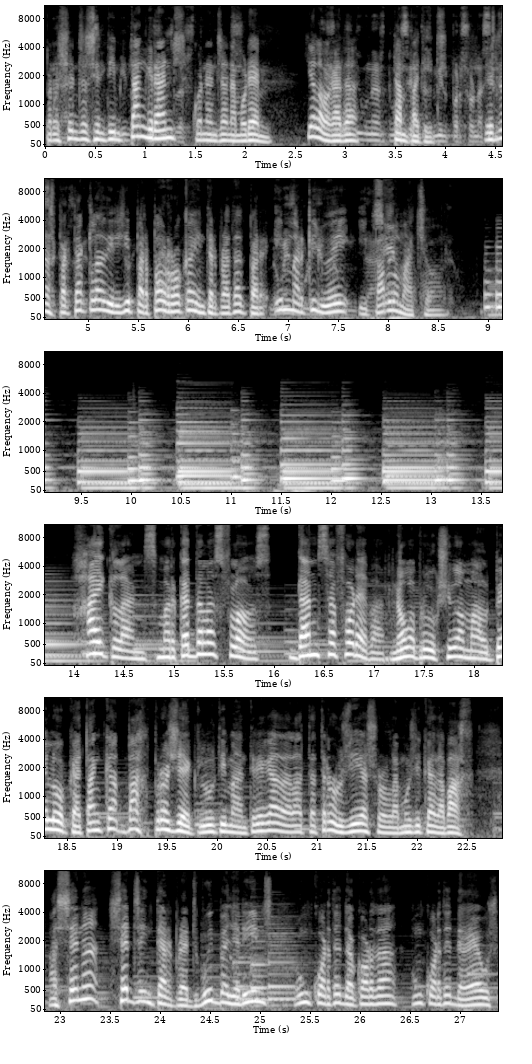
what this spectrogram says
Per això ens sentim tan grans quan ens enamorem i a la vegada tan petits. És un espectacle dirigit per Pau Roca, interpretat per Imma Arquilloé i Pablo Macho. Highlands, Mercat de les Flors, Dansa Forever. Nova producció de Malpelo que tanca Bach Project, l'última entrega de la tetralogia sobre la música de Bach. Escena, 16 intèrprets, 8 ballarins, un quartet de corda, un quartet de veus,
